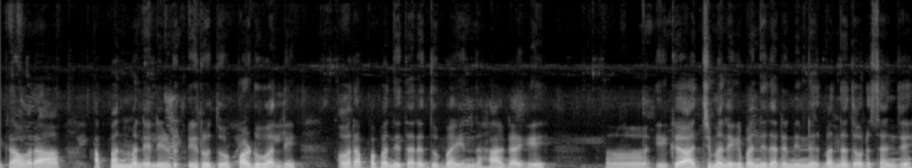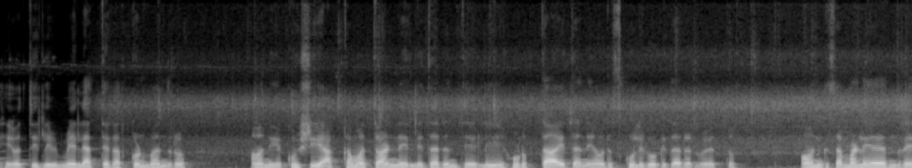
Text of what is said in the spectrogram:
ಈಗ ಅವರ ಅಪ್ಪನ ಮನೆಯಲ್ಲಿ ಇರು ಇರುವುದು ಪಡುವಲ್ಲಿ. ಅವರ ಅಪ್ಪ ಬಂದಿದ್ದಾರೆ ದುಬೈಯಿಂದ. ಹಾಗಾಗಿ ಈಗ ಅಜ್ಜಿ ಮನೆಗೆ ಬಂದಿದ್ದಾರೆ. ನಿನ್ನೆ ಬಂದದವರು ಸಂಜೆ. ಇವತ್ತು ಇಲ್ಲಿ ಮೇಲೆ ಅತ್ತೆ ಕರ್ಕೊಂಡು ಬಂದರು. ಅವನಿಗೆ ಖುಷಿ. ಅಕ್ಕ ಮತ್ತು ಅಣ್ಣ ಎಲ್ಲಿದ್ದಾರೆ ಅಂತೇಳಿ ಹುಡುಕ್ತಾ ಇದ್ದಾನೆ. ಅವರು ಸ್ಕೂಲಿಗೆ ಹೋಗಿದ್ದಾರಲ್ವ ಇವತ್ತು? ಅವನಿಗೆ ಸಹ ಮಳೆ ಅಂದರೆ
